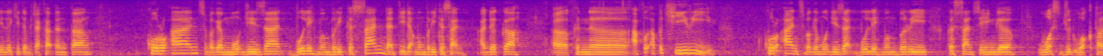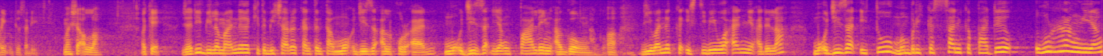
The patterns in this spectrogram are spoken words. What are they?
bila kita bercakap tentang Quran sebagai mukjizat boleh memberi kesan dan tidak memberi kesan? Adakah uh, kena apa apa ciri Quran sebagai mukjizat boleh memberi kesan sehingga wasjud waqtarib itu tadi? masya-Allah Okey, jadi bila mana kita bicarakan tentang mukjizat Al-Quran, mukjizat yang paling agung, agung. Ha, di mana keistimewaannya adalah mukjizat itu memberi kesan kepada orang yang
